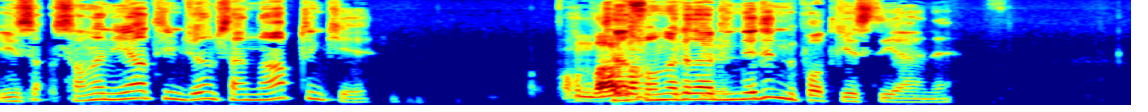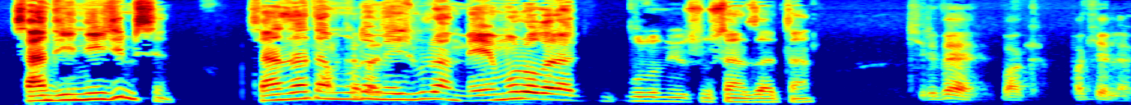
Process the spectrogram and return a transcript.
İnsan, sana niye atayım canım? Sen ne yaptın ki? Onlar Sen ne sonuna yaptı kadar ki? dinledin mi podcast'i yani? Sen dinleyici misin? Sen zaten burada Arkadaş. mecburen memur olarak bulunuyorsun sen zaten. Kirve bak bak hele.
